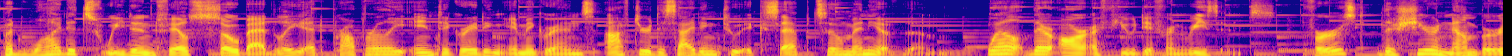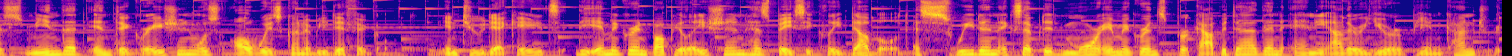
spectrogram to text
But why did Sweden fail so badly at properly integrating immigrants after deciding to accept so many of them? Well, there are a few different reasons. First, the sheer numbers mean that integration was always going to be difficult. In two decades, the immigrant population has basically doubled, as Sweden accepted more immigrants per capita than any other European country.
